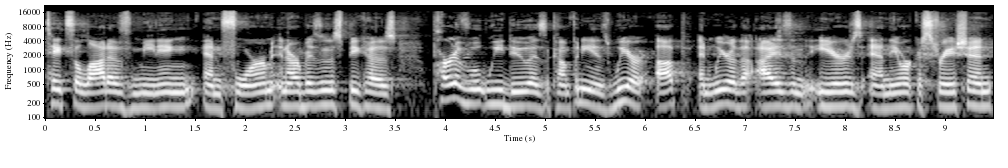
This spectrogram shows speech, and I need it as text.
takes a lot of meaning and form in our business because part of what we do as a company is we are up and we are the eyes and the ears and the orchestration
